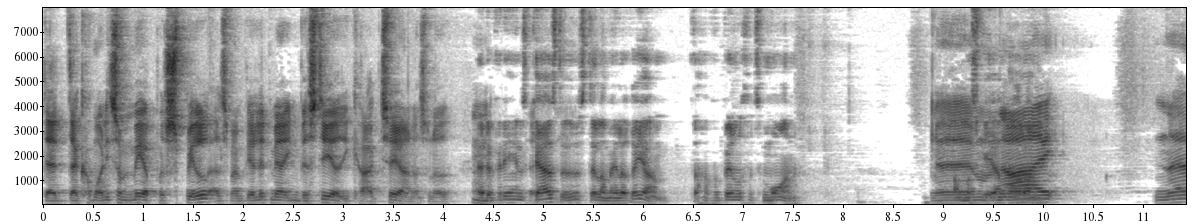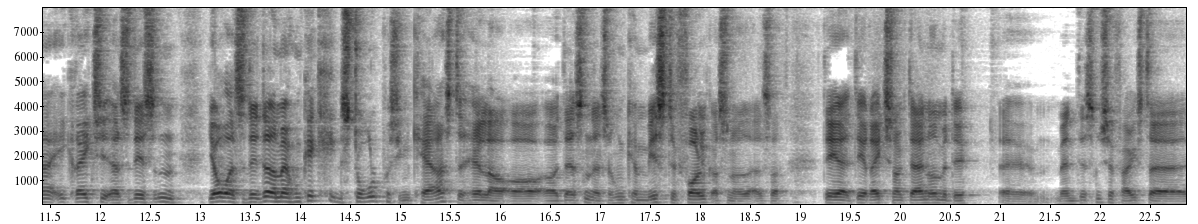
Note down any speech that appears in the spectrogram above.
der, der kommer ligesom mere på spil, altså man bliver lidt mere investeret i karakteren og sådan noget. Mm. Er det fordi hendes kæreste udstiller malerier, der har forbindelse til moren? Øh, måske nej, nej, ikke rigtigt. Altså det er sådan, jo, altså det er det der med, at hun kan ikke helt stole på sin kæreste heller, og, og der er sådan, altså hun kan miste folk og sådan noget. Altså det er, det er rigtigt nok, der er noget med det. Øh, men det synes jeg faktisk, der,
